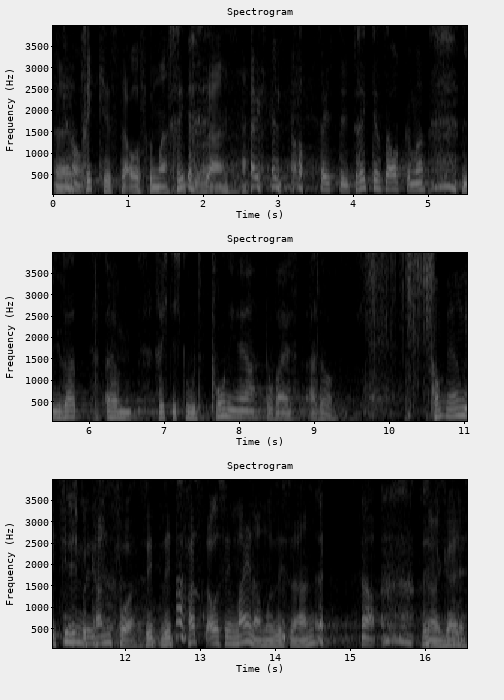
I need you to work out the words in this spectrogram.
Äh, Genau. Trickkiste aufgemacht, Trick- sozusagen. genau, richtig. Trickkiste aufgemacht. Wie gesagt, ähm, richtig gut. Pony her, du weißt, also Kommt mir irgendwie ziemlich Ähnlich. bekannt vor. Sieht, sieht fast aus wie meiner, muss ich sagen. ja, Ja, richtig geil.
